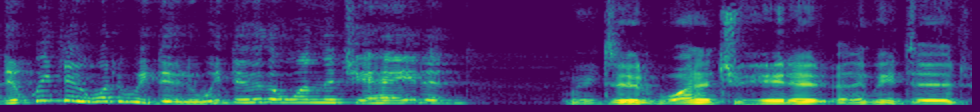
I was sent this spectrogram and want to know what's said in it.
did we do what did we do? Did we do the one that you hated? We did one that you hated. I think we did.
